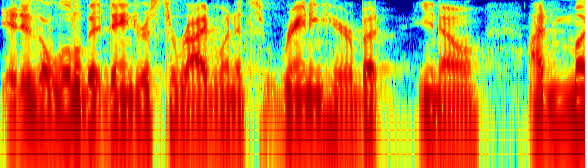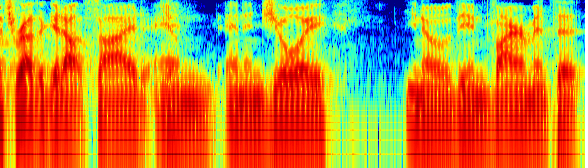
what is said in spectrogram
it is a little bit dangerous to ride when it's raining here, but you know, I'd much rather get outside and and enjoy, you know, the environment that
